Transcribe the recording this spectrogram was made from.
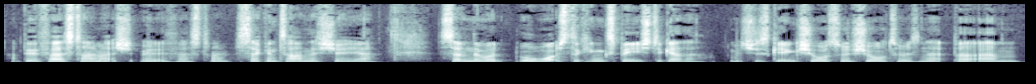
That'll be the first time, actually. Really, the first time, second time this year, yeah. So then we'll, we'll watch the King's speech together, which is getting shorter and shorter, isn't it? But um,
